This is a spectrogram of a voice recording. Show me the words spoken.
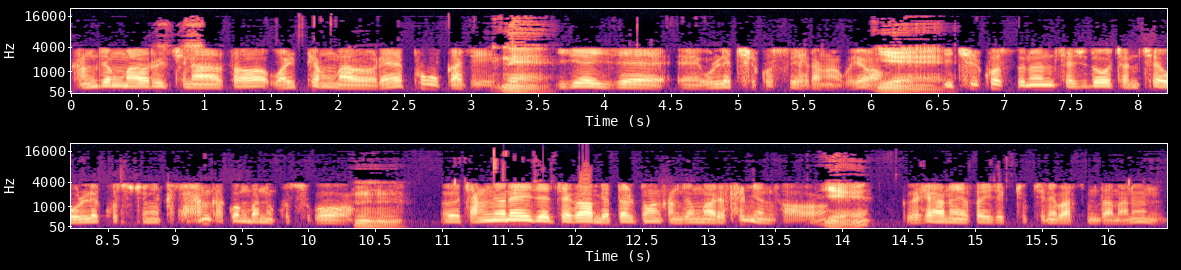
강정마을을 지나서 월평마을의 포구까지 네. 이게 이제 에, 올레 7코스에 해당하고요. 예. 이 7코스는 제주도 전체 올레 코스 중에 가장 각광받는 코스고 음. 어, 작년에 이제 제가 몇 달 동안 강정마을에 살면서 예. 그 해안에서 이제 쭉 지내봤습니다만은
